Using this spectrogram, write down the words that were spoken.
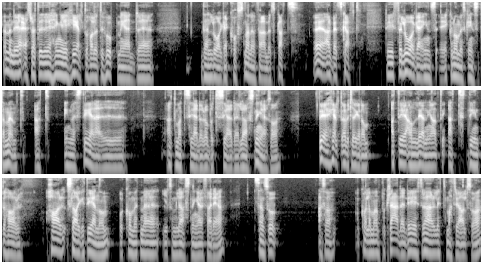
Nej, men det, jag tror att det, det hänger helt och hållet ihop med eh, den låga kostnaden för arbetsplats, eh, arbetskraft. Det är för låga ins ekonomiska incitament att investera i automatiserade och robotiserade lösningar. Så. Det är jag helt övertygad om att det är anledningen att, att det inte har, har slagit igenom och kommit med liksom lösningar för det. Sen så, alltså, kollar man på kläder, det är ett rörligt material så.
